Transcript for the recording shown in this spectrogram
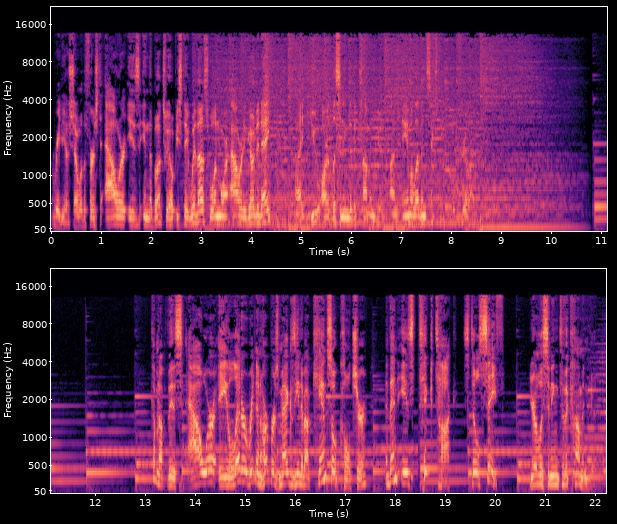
Radio Show. Well, the first hour is in the books. We hope you stay with us. One more hour to go today. Uh, you are listening to The Common Good on AM 1160. Hope for your life. Coming up this hour, a letter written in Harper's Magazine about cancel culture. And then, is TikTok still safe? You're listening to The Common Good.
